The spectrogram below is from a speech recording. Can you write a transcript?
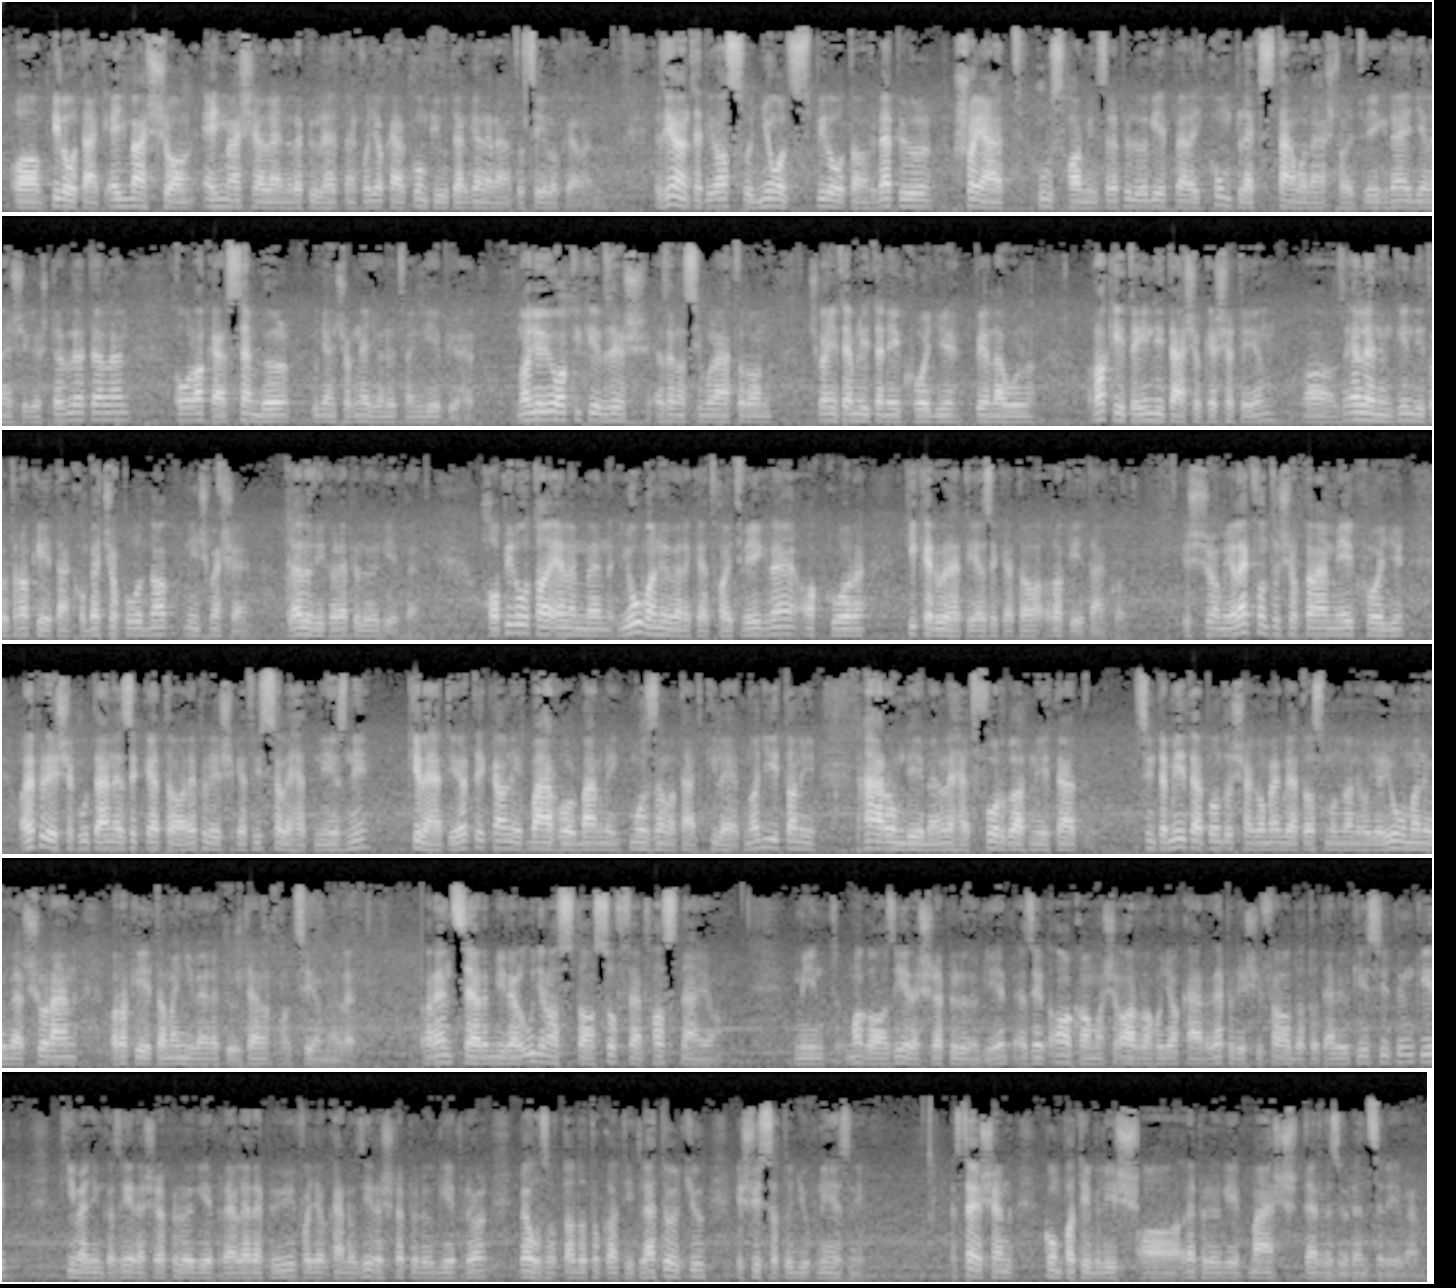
a pilóták egymással, egymás ellen repülhetnek, vagy akár komputer generált a célok ellen. Ez jelentheti azt, hogy 8 pilóta repül saját 20-30 repülőgéppel, egy komplex támadást hajt végre egy jelenséges terület ellen, ahol akár szemből ugyancsak 40-50 gép jöhet. Nagyon jó a kiképzés ezen a szimulátoron, csak annyit említenék, hogy például rakéta indítások esetén az ellenünk indított rakéták, ha becsapódnak, nincs mese, lelövik a repülőgépet. Ha a pilóta ellenben jó manővereket hajt végre, akkor kikerülheti ezeket a rakétákat. És ami a legfontosabb talán még, hogy a repülések után ezeket a repüléseket vissza lehet nézni, ki lehet értékelni, bárhol bármelyik mozzanatát ki lehet nagyítani, 3D-ben lehet forgatni, tehát szinte méter pontossággal meg lehet azt mondani, hogy a jó manőver során a rakéta mennyivel repült el a cél mellett. A rendszer, mivel ugyanazt a szoftvert használja, mint maga az éres repülőgép, ezért alkalmas arra, hogy akár repülési feladatot előkészítünk itt, kimegyünk az éres repülőgépre, lerepüljük, vagy akár az éres repülőgépről behozott adatokat itt letöltjük, és vissza tudjuk nézni. Ez teljesen kompatibilis a repülőgép más tervezőrendszerével.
